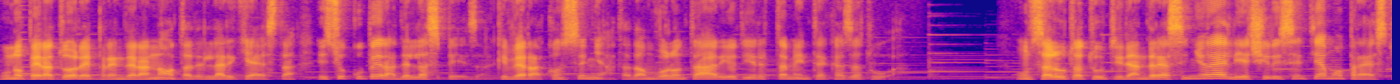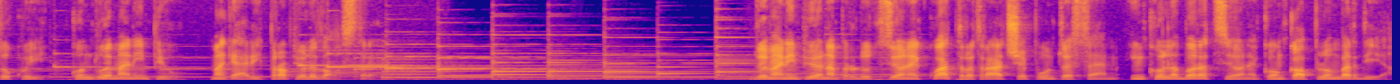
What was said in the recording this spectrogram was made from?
Un operatore prenderà nota della richiesta e si occuperà della spesa che verrà consegnata da un volontario direttamente a casa tua. Un saluto a tutti da Andrea Signorelli e ci risentiamo presto qui, con due mani in più, magari proprio le vostre. Due mani in più è una produzione 4tracce.fm in collaborazione con Cop Lombardia.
